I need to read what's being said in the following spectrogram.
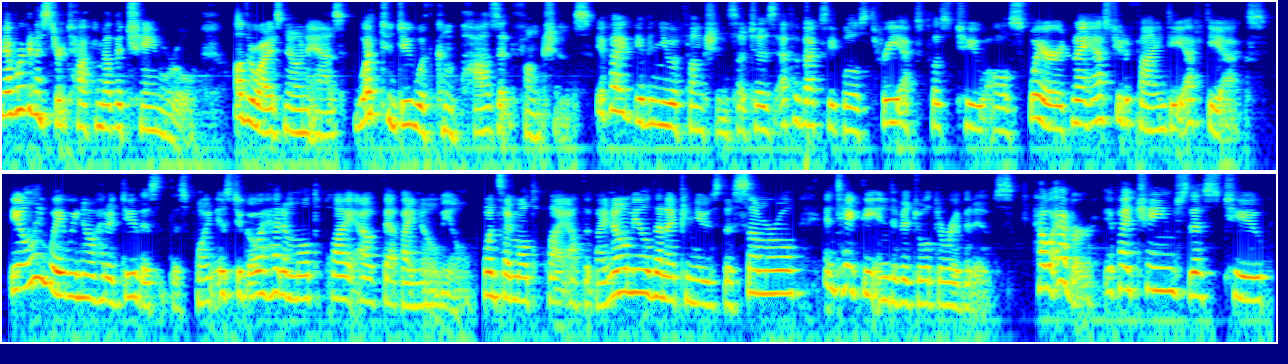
Now we're going to start talking about the chain rule, otherwise known as what to do with composite functions. If I've given you a function such as f of x equals 3x plus 2 all squared, and I asked you to find df dx, the only way we know how to do this at this point is to go ahead and multiply out that binomial. Once I multiply out the binomial, then I can use the sum rule and take the individual derivatives. However, if I change this to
